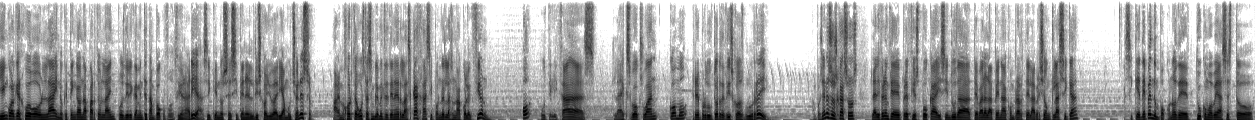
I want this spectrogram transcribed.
y en cualquier juego online o que tenga una parte online, pues directamente tampoco funcionaría. Así que no sé si tener el disco ayudaría mucho en eso. A lo mejor te gusta simplemente tener las cajas y ponerlas en una colección. O utilizas la Xbox One como reproductor de discos Blu-ray. Pues en esos casos la diferencia de precio es poca y sin duda te vale la pena comprarte la versión clásica. Así que depende un poco, ¿no? De tú cómo veas esto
